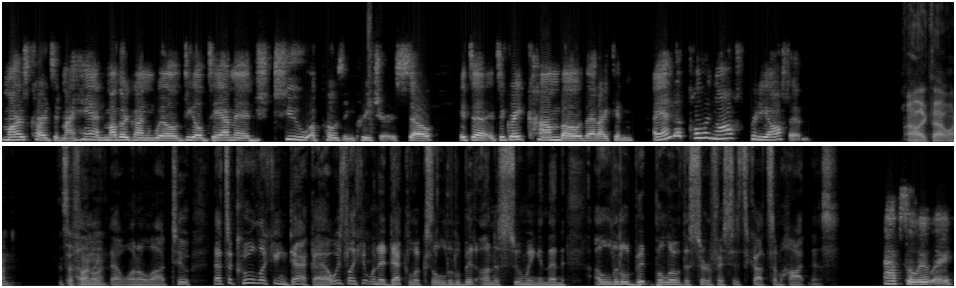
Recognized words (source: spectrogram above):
Mars cards in my hand, Mother Gun will deal damage to opposing creatures. So it's a it's a great combo that I can I end up pulling off pretty often. I like that one. It's a fun I like one. that one a lot too. That's a cool looking deck. I always like it when a deck looks a little bit unassuming and then a little bit below the surface it's got some hotness. Absolutely.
